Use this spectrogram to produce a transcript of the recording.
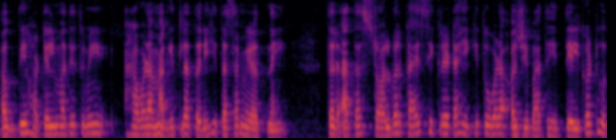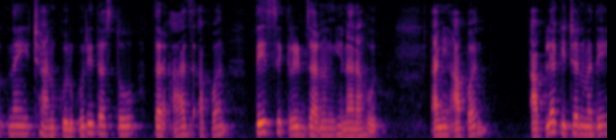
अगदी हॉटेलमध्ये तुम्ही हा वडा मागितला तरीही तसा मिळत नाही. तर आता स्टॉलवर काय सिक्रेट आहे की तो वडा अजिबातही तेलकट होत नाही छान कुरकुरीत असतो तर आज आपण तेच सिक्रेट जाणून घेणार आहोत. आणि आपण आपल्या किचनमध्ये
